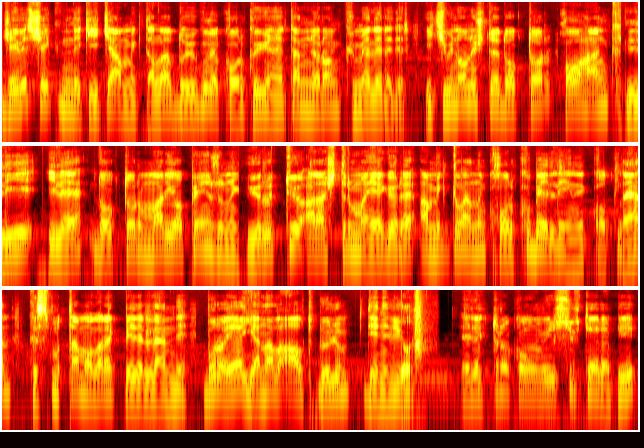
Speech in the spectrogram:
Ceviz şeklindeki iki amigdala duygu ve korkuyu yöneten nöron kümeleridir. 2013'te Doktor Ho Hang Lee ile Doktor Mario Penzo'nun yürüttüğü araştırmaya göre amigdalanın korku belleğini kodlayan kısmı tam olarak belirlendi. Buraya yanal alt bölüm deniliyor. Elektrokonvülsif terapi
